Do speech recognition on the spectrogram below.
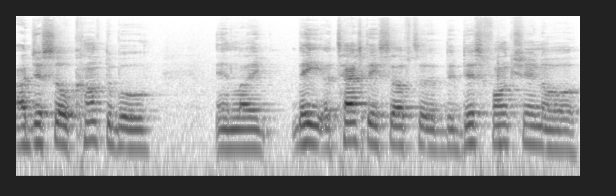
are just so comfortable and like they attach themselves to the dysfunction or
